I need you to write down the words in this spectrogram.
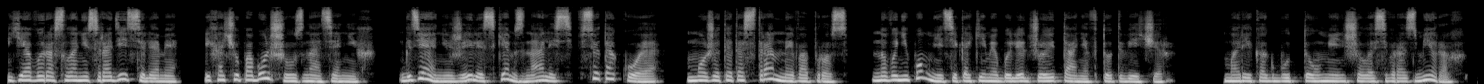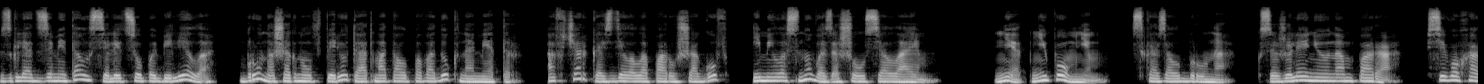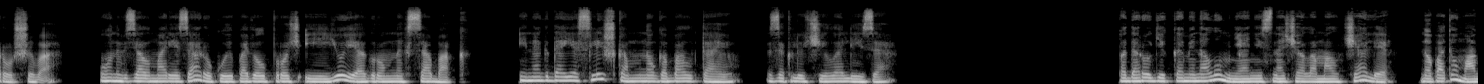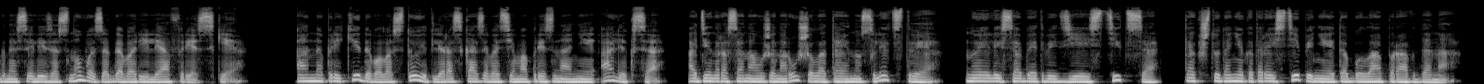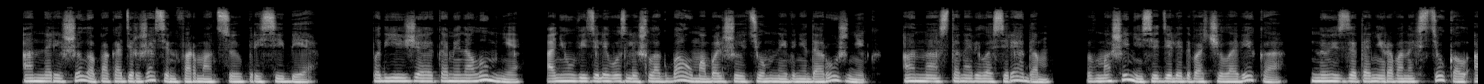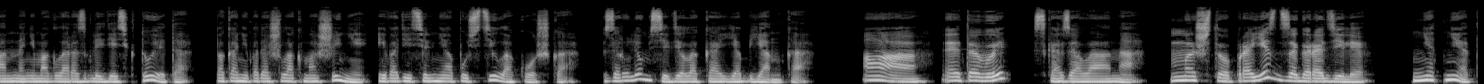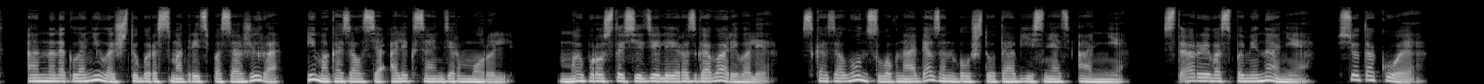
«Я выросла не с родителями и хочу побольше узнать о них. Где они жили, с кем знались, все такое. Может, это странный вопрос, но вы не помните, какими были Джо и Таня в тот вечер?» Мари как будто уменьшилась в размерах, взгляд заметался, лицо побелело, Бруно шагнул вперед и отмотал поводок на метр. Овчарка сделала пару шагов, и Мила снова зашелся лаем. «Нет, не помним», — сказал Бруно. «К сожалению, нам пора. Всего хорошего». Он взял Мари за руку и повел прочь и ее, и огромных собак. «Иногда я слишком много болтаю», — заключила Лиза. По дороге к каменоломне они сначала молчали, но потом Агнес и Лиза снова заговорили о фреске. Анна прикидывала, стоит ли рассказывать им о признании Алекса. Один раз она уже нарушила тайну следствия, но Элисабет ведь ей стится, так что до некоторой степени это было оправдано. Анна решила пока держать информацию при себе. Подъезжая к каменоломне, они увидели возле шлагбаума большой темный внедорожник. Анна остановилась рядом. В машине сидели два человека, но из-за тонированных стекол Анна не могла разглядеть, кто это, пока не подошла к машине, и водитель не опустил окошко. За рулем сидела Кайя Бьянка. «А, это вы?» — сказала она. «Мы что, проезд загородили?» «Нет-нет». Анна наклонилась, чтобы рассмотреть пассажира. Им оказался Александр Морель. «Мы просто сидели и разговаривали», — сказал он, словно обязан был что-то объяснять Анне. «Старые воспоминания. Все такое».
